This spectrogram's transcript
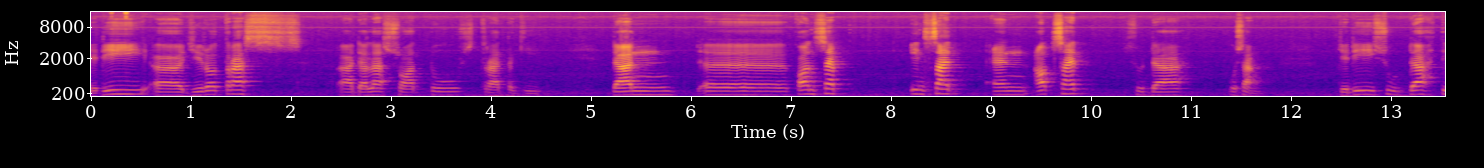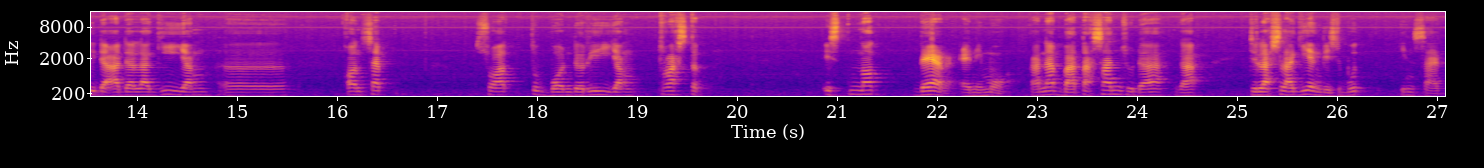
Jadi uh, zero trust adalah suatu strategi dan eh, konsep inside and outside sudah usang Jadi sudah tidak ada lagi yang uh, konsep suatu boundary yang trusted. Is not there anymore. Karena batasan sudah nggak jelas lagi yang disebut insight.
